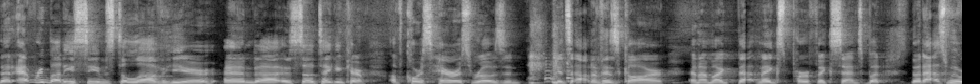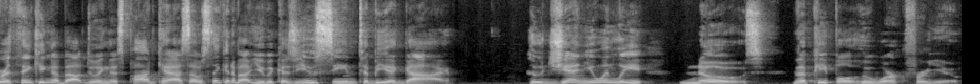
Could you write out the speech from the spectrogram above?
that everybody seems to love here and uh, is so taken care of. Of course, Harris Rosen gets out of his car, and I'm like, that makes perfect sense. But but as we were thinking about doing this podcast, I was thinking about you because you seem to be a guy who genuinely knows the people who work for you.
